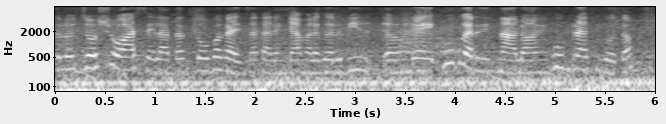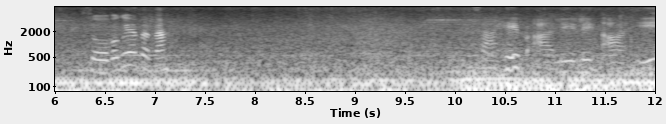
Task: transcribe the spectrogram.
चलो जो शो असेल आता तो बघायचा कारण की आम्हाला गर्दी म्हणजे खूप गर्दीत ना आलो आम्ही खूप ट्रॅफिक होतं. सो बघूयात आता. साहेब आलेले आहे.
